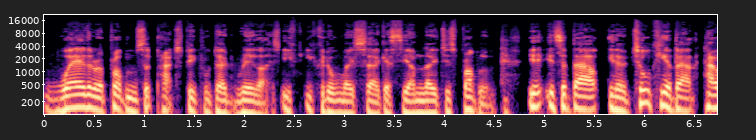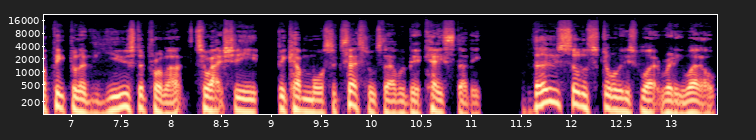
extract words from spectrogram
where there are problems that perhaps people don't realize. You, you, could almost say, I guess, the unnoticed problem. It's about, you know, talking about how people have used a product to actually become more successful. So that would be a case study. Those sort of stories work really well.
